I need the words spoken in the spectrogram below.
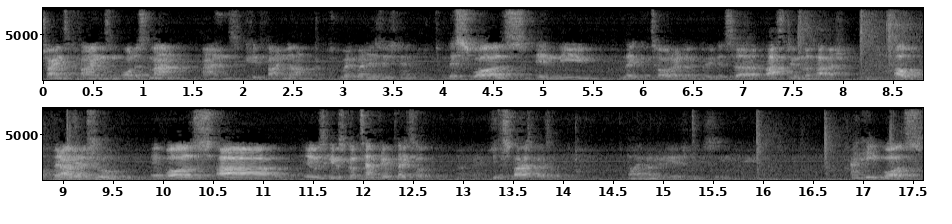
trying to find an honest man, and could find none. When, when is this now? This was in the late Victorian, I believe. It's uh, Bastien Lepage. Oh, the actual. It was, uh, it was, he was contemporary of Plato. He Okay. despised Plato. 500 years BC. And he was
